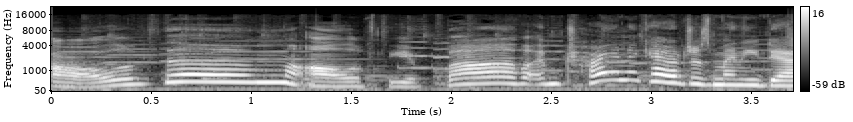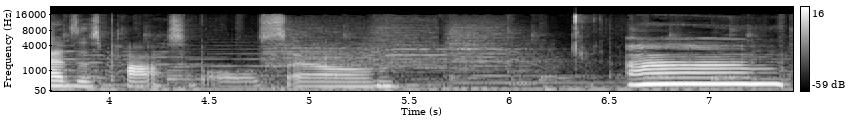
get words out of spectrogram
all of them? All of the above? I'm trying to catch as many dads as possible, so. Um.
